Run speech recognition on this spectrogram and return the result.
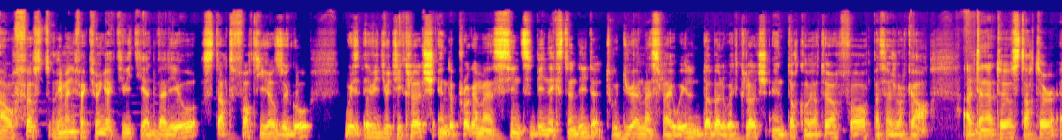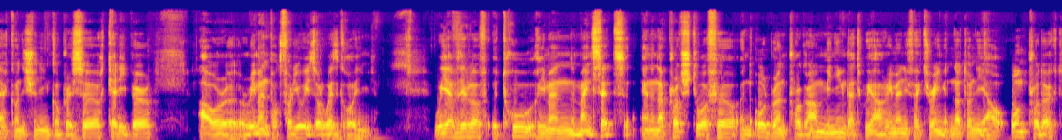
Our first remanufacturing activity at Valeo started 40 years ago with heavy duty clutch, and the program has since been extended to dual mass flywheel, double wet clutch, and torque converter for passenger car, alternator, starter, air conditioning compressor, caliper. Our uh, Reman portfolio is always growing. We have developed a true Reman mindset and an approach to offer an all brand program, meaning that we are remanufacturing not only our own product,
